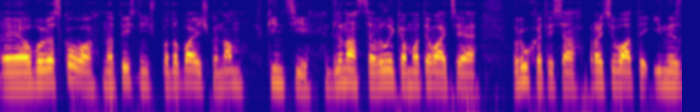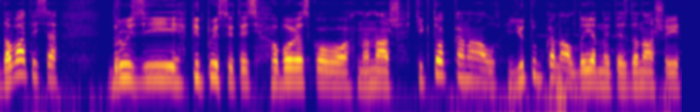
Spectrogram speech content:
е, Обов'язково натисніть вподобайку нам в кінці. Для нас це велика мотивація рухатися, працювати і не здаватися. Друзі, підписуйтесь обов'язково на наш TikTok канал, YouTube канал. Доєднуйтесь до нашої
